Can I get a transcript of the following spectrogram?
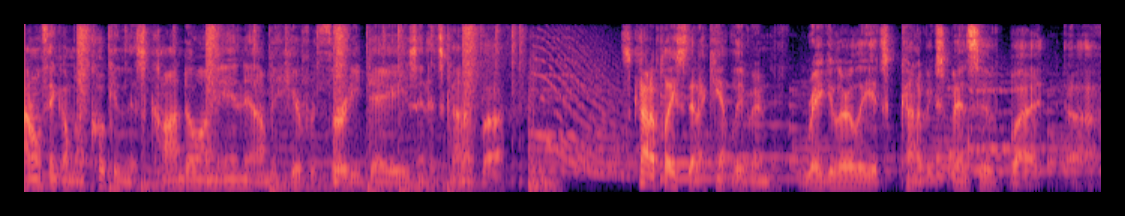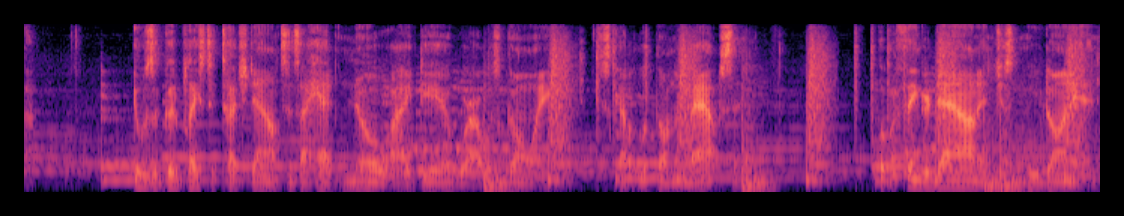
I don't think I'm gonna cook in this condo I'm in. I'm here for 30 days and it's kind of a, it's kind of place that I can't live in regularly. It's kind of expensive, but uh, it was a good place to touch down since I had no idea where I was going. Just kind of looked on the maps and put my finger down and just moved on in.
